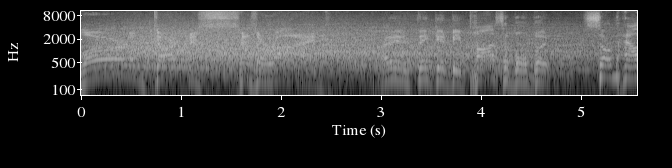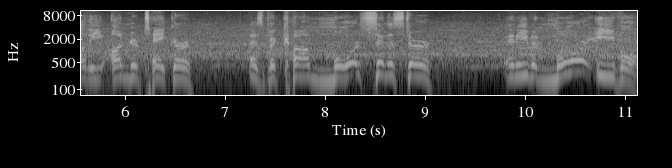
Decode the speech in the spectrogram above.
Lord think it'd be possible, but somehow The Undertaker has become more sinister and even more evil.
